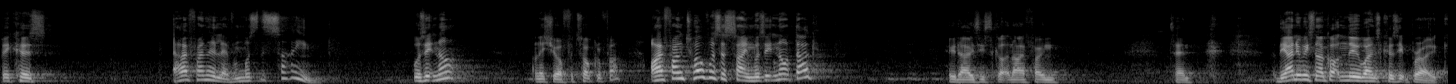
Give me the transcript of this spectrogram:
because iPhone 11 was the same. Was it not? Unless you're a photographer. iPhone 12 was the same, was it not, Doug? Who knows? He's got an iPhone 10. the only reason I got new one is because it broke.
